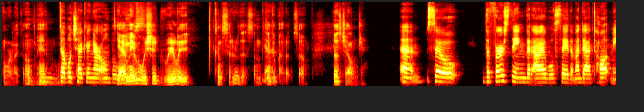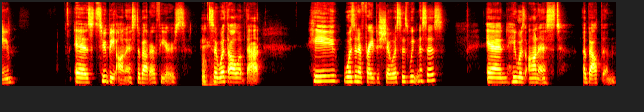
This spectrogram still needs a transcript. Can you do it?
and we're like oh man mm, double checking our own beliefs yeah maybe we should really consider this and yeah. think about it so it was challenging um so the first thing that i will say that my dad taught me is to be honest about our fears mm-hmm. so with all of that he wasn't afraid to show us his weaknesses and he was honest about them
